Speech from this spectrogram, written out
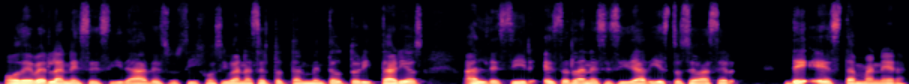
o de ver la necesidad de sus hijos y van a ser totalmente autoritarios al decir, esta es la necesidad y esto se va a hacer de esta manera.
